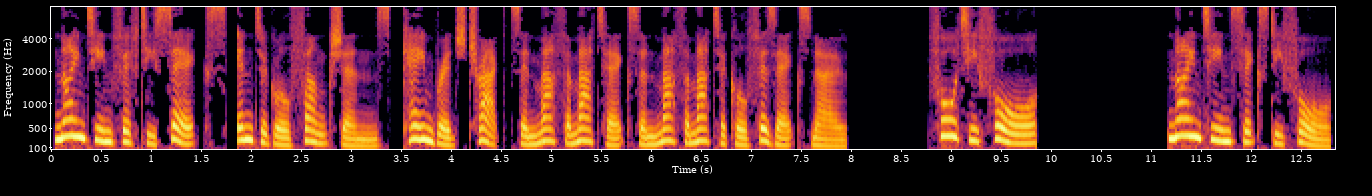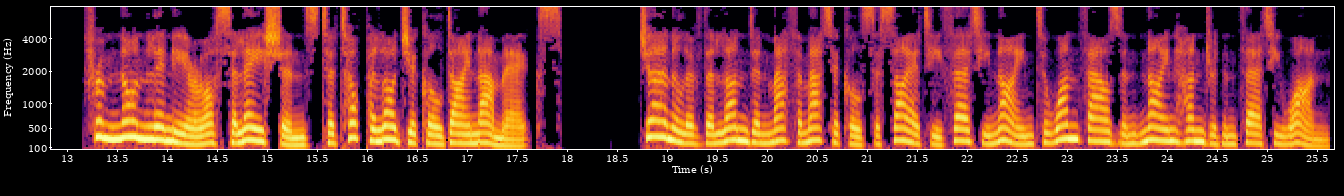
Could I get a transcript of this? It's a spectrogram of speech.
1956 Integral Functions Cambridge Tracts in Mathematics and Mathematical Physics No 44 1964. From Nonlinear Oscillations to Topological Dynamics. Journal of the London Mathematical Society 39 to 1931.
